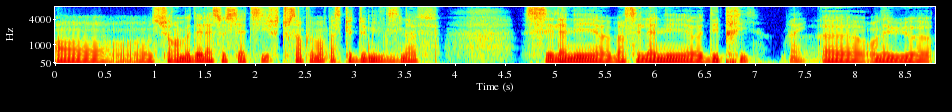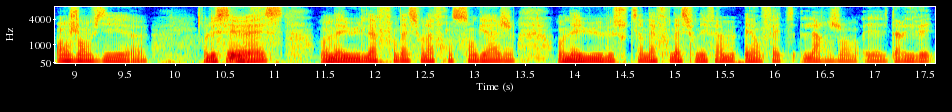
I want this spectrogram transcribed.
en, sur un modèle associatif, tout simplement parce que 2019, c'est l'année, euh, ben c'est l'année euh, des prix. Ouais. Euh, on a eu euh, en janvier euh, le CES, on a eu la Fondation La France s'engage, on a eu le soutien de la Fondation des femmes, et en fait, l'argent est arrivé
